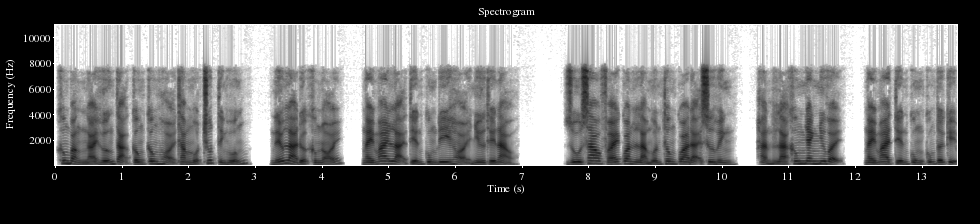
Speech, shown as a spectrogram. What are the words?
Không bằng ngài hướng tạ công công hỏi thăm một chút tình huống, nếu là được không nói, ngày mai lại tiến cung đi hỏi như thế nào. Dù sao phái quan là muốn thông qua đại sư huynh, hẳn là không nhanh như vậy, ngày mai tiến cung cũng tới kịp.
